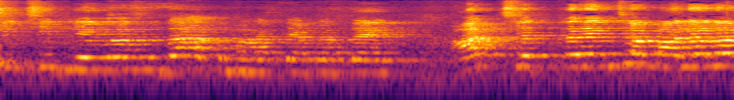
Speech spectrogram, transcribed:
शिक्षित लेकरं सुद्धा आत्महत्या करतायत. आज शेतकऱ्यांच्या मालाला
